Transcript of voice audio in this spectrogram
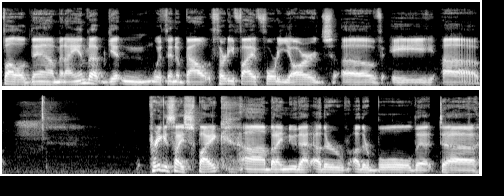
followed them and i ended up getting within about 35 40 yards of a uh, pretty good sized spike uh, but i knew that other other bull that uh,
